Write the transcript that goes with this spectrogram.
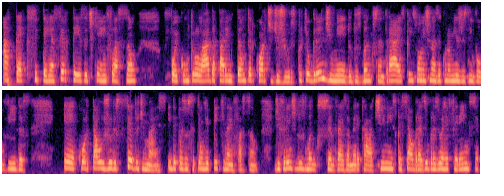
até que se tenha certeza de que a inflação foi controlada para então ter corte de juros, porque o grande medo dos bancos centrais, principalmente nas economias desenvolvidas, é cortar os juros cedo demais e depois você ter um repique na inflação. Diferente dos bancos centrais da América Latina, em especial o Brasil, o Brasil é referência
